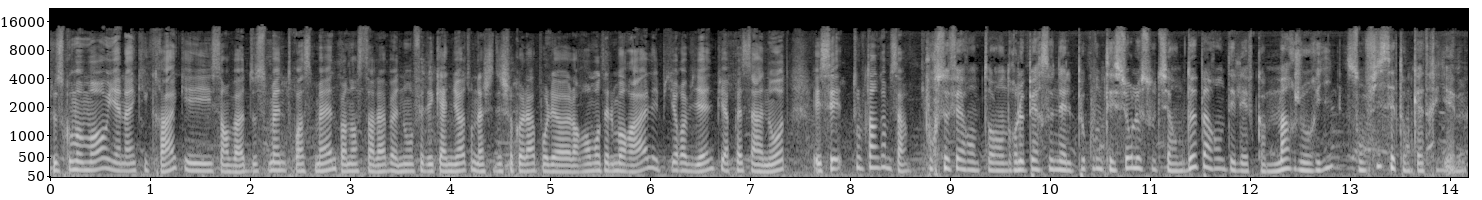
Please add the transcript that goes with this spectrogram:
jusqu'au moment où il y en a un qui craque et il s'en va deux semaines, trois semaines. Pendant ce temps-là, ben, nous on fait des cagnottes, on achète des chocolats pour leur remonter le moral et puis ils reviennent, puis après c'est un autre. Et c'est tout le temps comme ça. Pour se faire entendre, le personnel peut compter sur le soutien de parents d'élèves comme Marjorie. Son fils est en quatrième.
